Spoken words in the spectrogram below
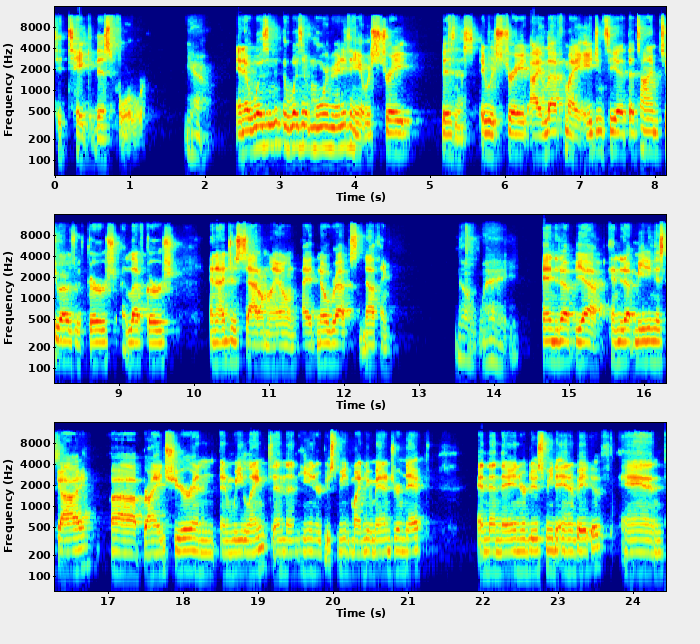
to take this forward. Yeah. And it wasn't it wasn't more than anything. It was straight business. It was straight. I left my agency at the time too. I was with Gersh. I left Gersh and I just sat on my own. I had no reps, nothing. No way. Ended up, yeah, ended up meeting this guy, uh, Brian Shear, and and we linked, and then he introduced me to my new manager, Nick, and then they introduced me to Innovative, and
